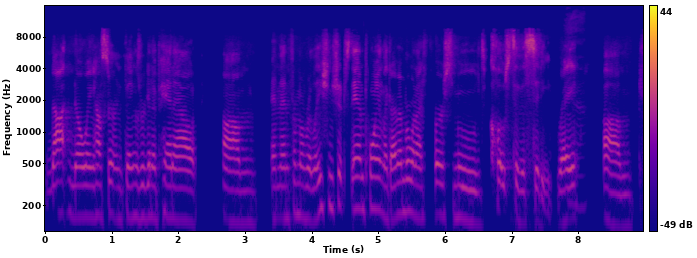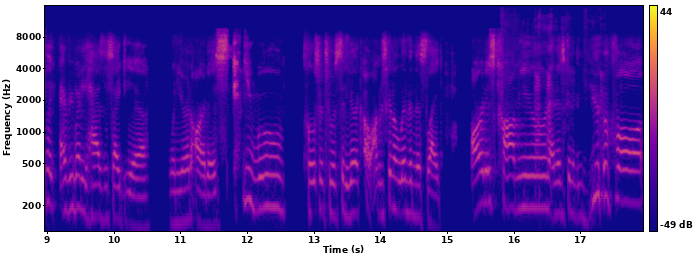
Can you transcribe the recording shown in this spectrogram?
not knowing how certain things were going to pan out um and then from a relationship standpoint like i remember when i first moved close to the city right Yeah. um i feel like everybody has this idea when you're an artist and you move closer to a city you're like oh i'm just going to live in this like artist commune and it's going to be beautiful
